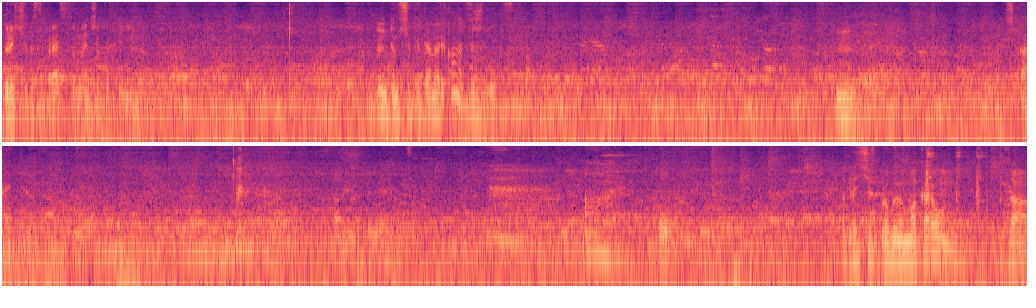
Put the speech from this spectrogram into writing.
До речі, в еспресо менше кофеїну. Ну, тому що піти американо це ж глупство. Чекайте. Ай, блядь. А давайте ще спробуємо макарон за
